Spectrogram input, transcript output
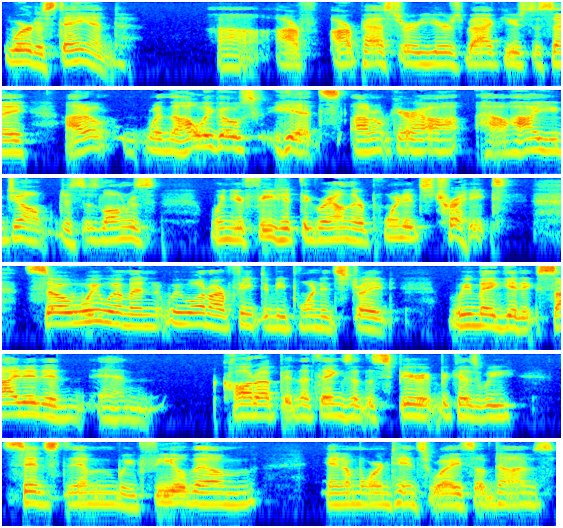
where to stand. Uh, our our pastor years back used to say, "I don't when the Holy Ghost hits, I don't care how how high you jump, just as long as when your feet hit the ground, they're pointed straight." So we women, we want our feet to be pointed straight. We may get excited and and caught up in the things of the Spirit because we sense them, we feel them in a more intense way sometimes.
